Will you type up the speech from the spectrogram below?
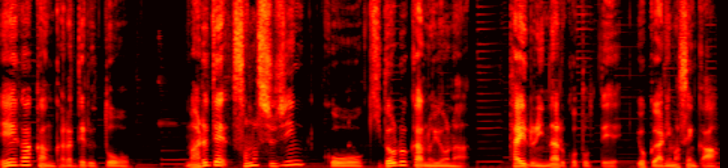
映画館から出るとまるでその主人公を気取るかのようなタイルになることってよくありませんか？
